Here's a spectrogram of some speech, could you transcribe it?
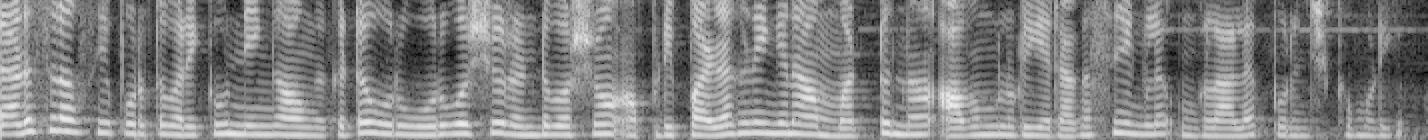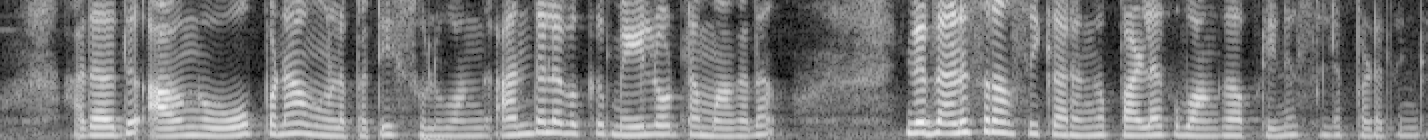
தனுசு ராசியை பொறுத்த வரைக்கும் நீங்கள் அவங்கக்கிட்ட ஒரு ஒரு வருஷம் ரெண்டு வருஷம் அப்படி பழகுனீங்கன்னா மட்டும்தான் அவங்களுடைய ரகசியங்களை உங்களால் புரிஞ்சிக்க முடியும். அதாவது அவங்க ஓப்பனாக அவங்கள பற்றி சொல்லுவாங்க. அந்தளவுக்கு மேலோட்டமாக தான் இந்த தனுசு ராசிக்காரங்க பழகுவாங்க அப்படின்னு சொல்லப்படுதுங்க.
